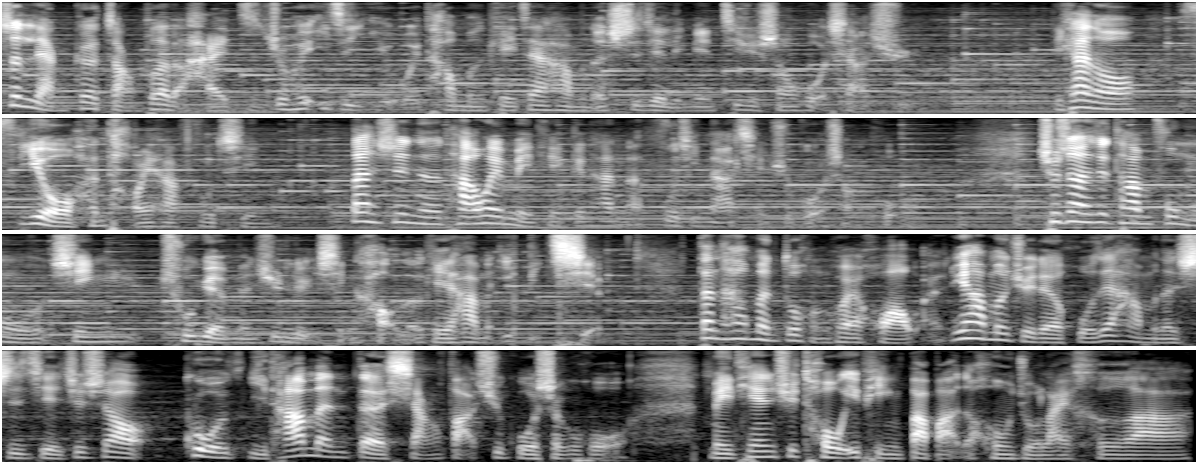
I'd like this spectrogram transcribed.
这两个长不大的孩子就会一直以为他们可以在他们的世界里面继续生活下去，你看哦，Theo 很讨厌他父亲，但是呢，他会每天跟他拿父亲拿钱去过生活。就算是他们父母亲出远门去旅行好了，给他们一笔钱，但他们都很快花完，因为他们觉得活在他们的世界就是要过以他们的想法去过生活，每天去偷一瓶爸爸的红酒来喝啊，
